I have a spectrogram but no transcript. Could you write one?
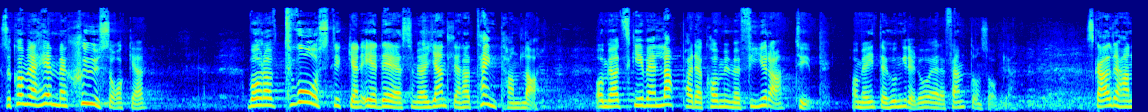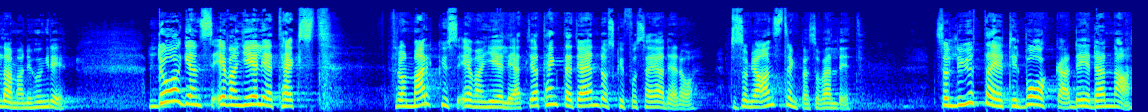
Så kommer jag hem med sju saker. Varav två stycken är det som jag egentligen har tänkt handla. Om jag hade skrivit en lapp hade jag kommit med fyra, typ. Om jag inte är hungrig, då är det 15 saker. Ska aldrig handla om man är hungrig. Dagens evangelietext från Markus evangeliet. Jag tänkte att jag ändå skulle få säga det då, eftersom jag ansträngt mig så väldigt. Så luta er tillbaka, det är denna.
